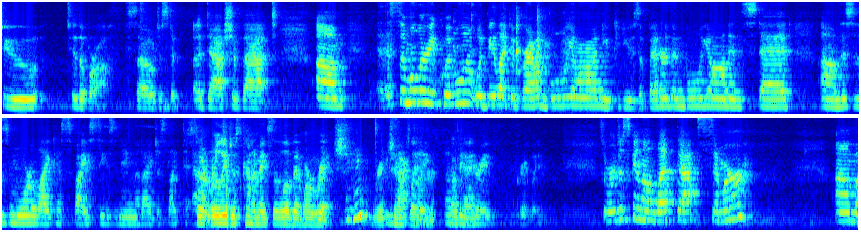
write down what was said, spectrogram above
to to the broth. So just a, a dash of that. Um, a similar equivalent would be like a ground bouillon. You could use a better than bouillon instead. Um, this is more like a spice seasoning that I just like to so add. So it really just kind of makes it a little bit more rich, mm-hmm. rich exactly. in flavor. That would okay. be a great, great way. So we're just gonna let that simmer um,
